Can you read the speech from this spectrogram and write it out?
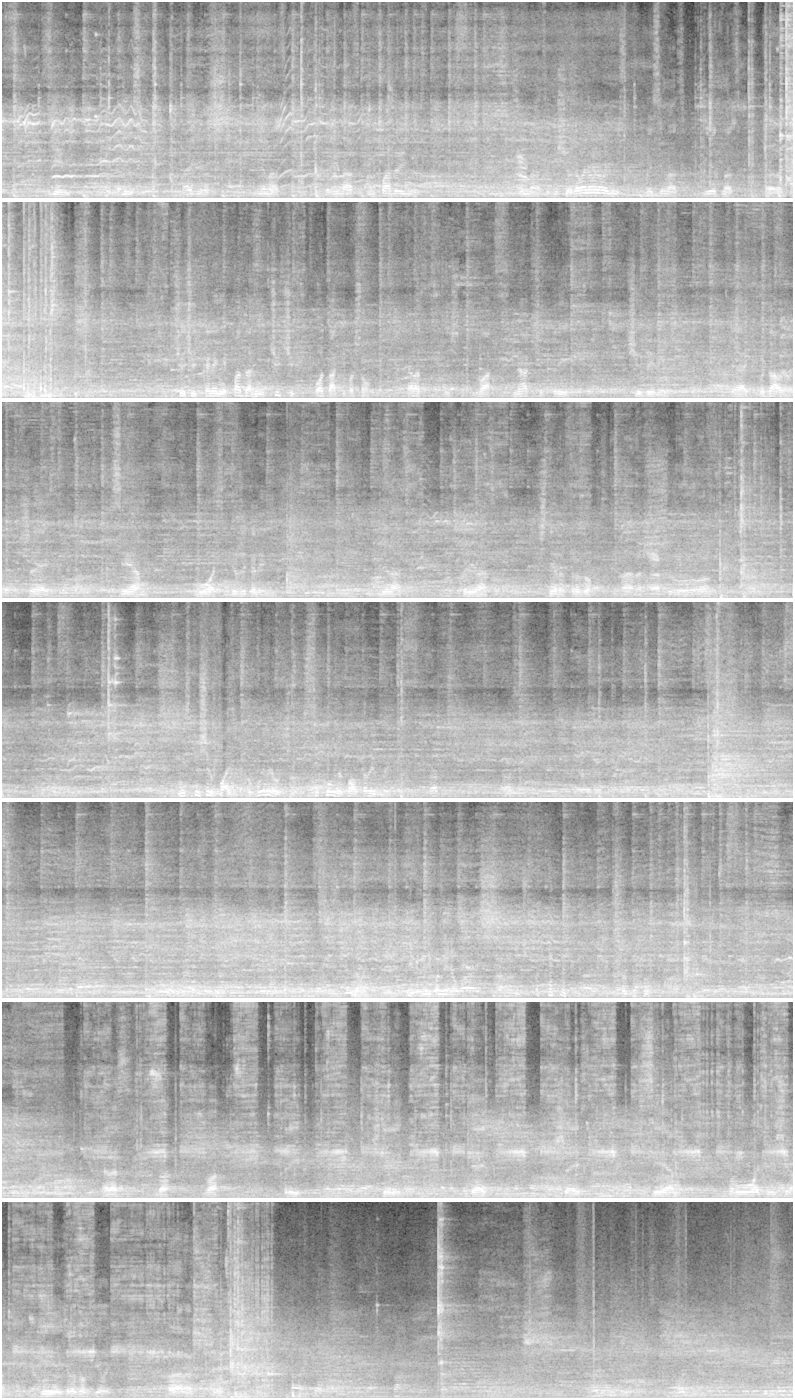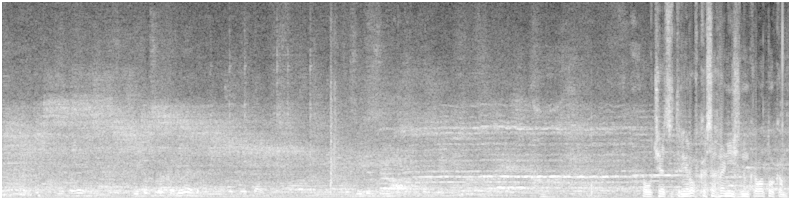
девять, десять, одиннадцать, двенадцать, тринадцать. Не падай вниз. Семнадцать. Еще. Давай, давай, давай вниз. Восемнадцать, девятнадцать. Раз. Чуть-чуть колени подогни, чуть-чуть. Вот так и пошел. Раз, отлично. Два. Мягче. Три, четыре, пять. Выдавливай. Шесть, семь, восемь. Держи колени. Двенадцать, тринадцать, 14 разок. Хорошо. Не спеши в фазе, выдавил секунды полторы, блядь. Померил. Раз, два, два, три, четыре, пять, шесть, семь, восемь, еще. Девять разов сделай. Хорошо. Получается тренировка с ограниченным кровотоком.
